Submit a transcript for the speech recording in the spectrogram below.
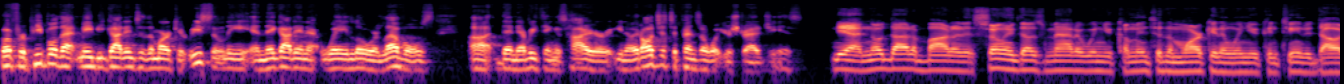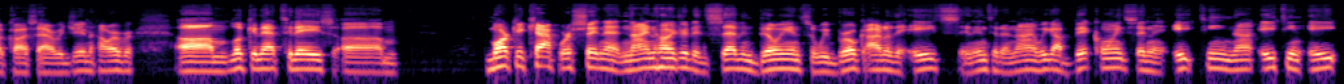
But for people that maybe got into the market recently and they got in at way lower levels, uh, then everything is higher. You know, it all just depends on what your strategy is. Yeah, no doubt about it. It certainly does matter when you come into the market and when you continue to dollar cost average in. However, um, looking at today's um, market cap, we're sitting at 907 billion. So we broke out of the eights and into the nine. We got Bitcoin sitting at 18, 18, 8.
